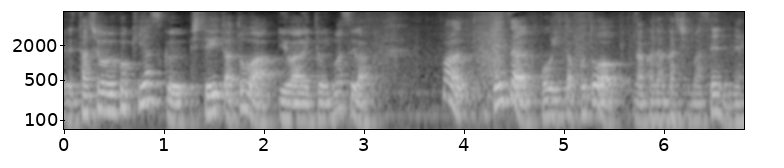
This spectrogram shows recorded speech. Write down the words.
え多少動きやすくしていたとは言われておりますがまあ現在はこういったことはなかなかしませんねえー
